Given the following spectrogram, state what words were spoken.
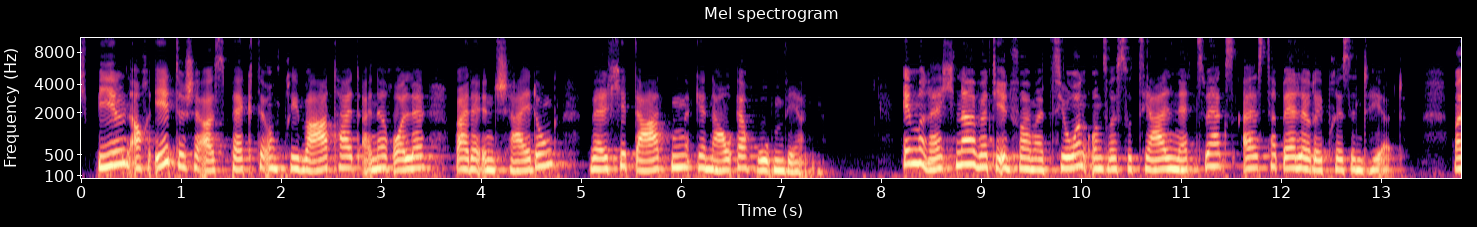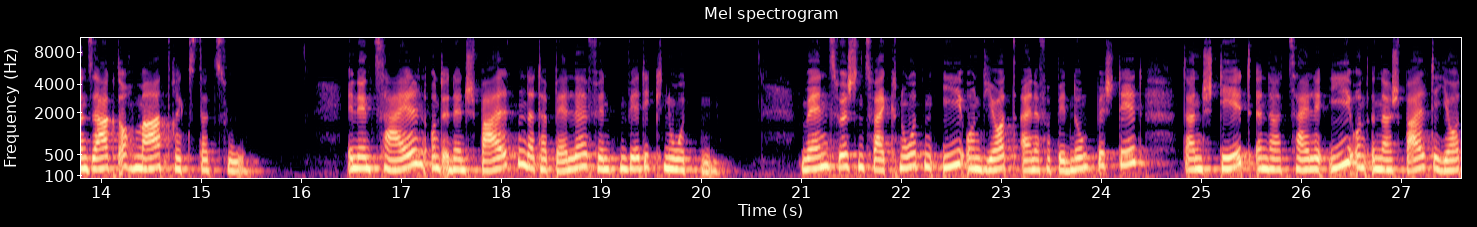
spielen auch ethische Aspekte und Privatheit eine Rolle bei der Entscheidung, welche Daten genau erhoben werden. Im Rechner wird die Information unseres sozialen Netzwerks als Tabelle repräsentiert. Man sagt auch Matrix dazu. In den Zeilen und in den Spalten der Tabelle finden wir die Knoten. Wenn zwischen zwei Knoten i und j eine Verbindung besteht, dann steht in der Zeile i und in der Spalte j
